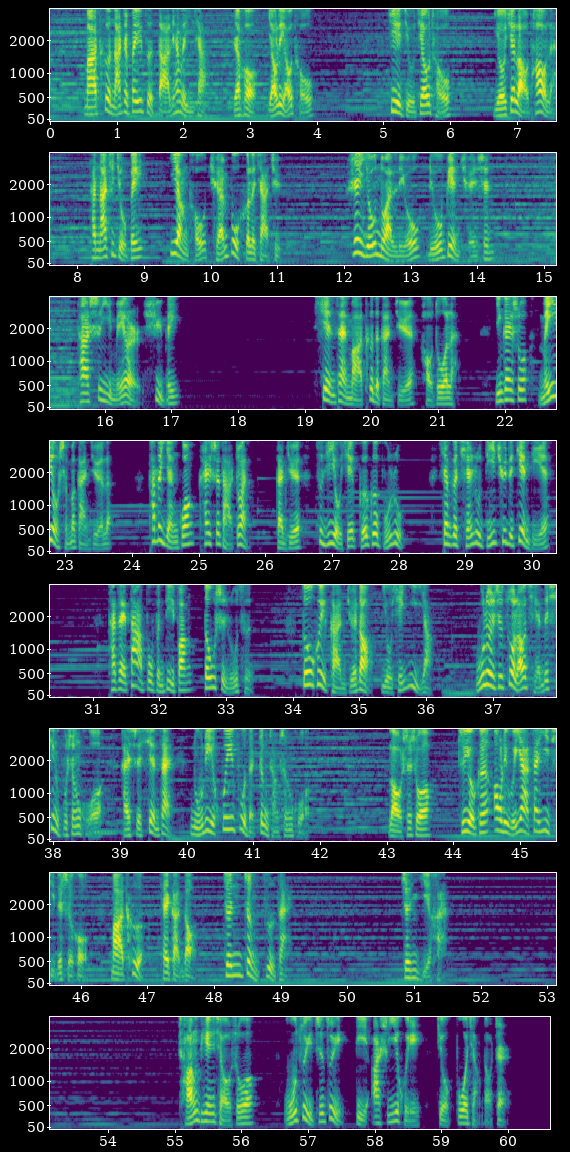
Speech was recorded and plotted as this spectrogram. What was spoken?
马特拿着杯子打量了一下，然后摇了摇头。借酒浇愁，有些老套了。他拿起酒杯，一仰头，全部喝了下去，任由暖流流遍全身。他示意梅尔续杯。现在马特的感觉好多了，应该说没有什么感觉了。他的眼光开始打转。感觉自己有些格格不入，像个潜入敌区的间谍。他在大部分地方都是如此，都会感觉到有些异样。无论是坐牢前的幸福生活，还是现在努力恢复的正常生活。老实说，只有跟奥利维亚在一起的时候，马特才感到真正自在。真遗憾。长篇小说《无罪之罪》第二十一回就播讲到这儿。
